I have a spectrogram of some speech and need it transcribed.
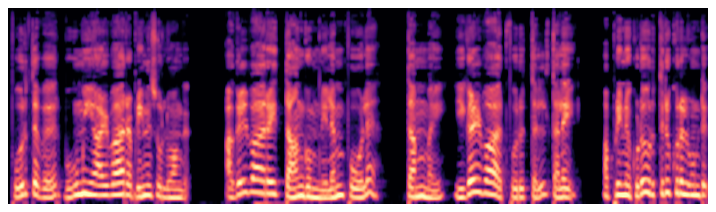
பொறுத்தவர் பூமி ஆழ்வார் அப்படின்னு சொல்லுவாங்க. அகழ்வாரை தாங்கும் நிலம் போல தம்மை இகழ்வார் பொறுத்தல் தலை அப்படின்னு கூட ஒரு திருக்குறள் உண்டு.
